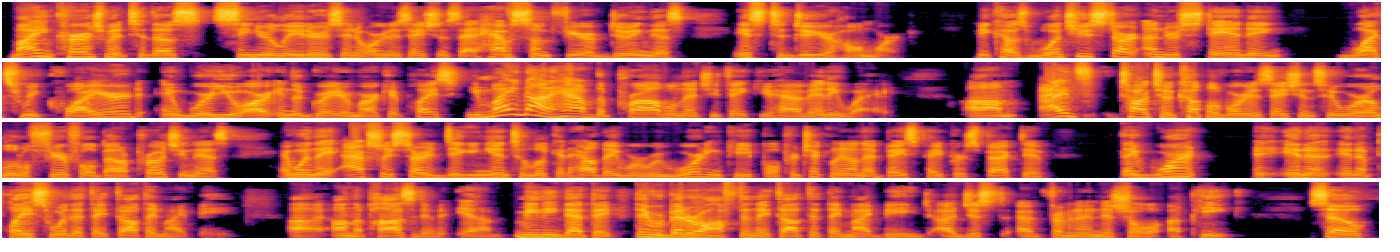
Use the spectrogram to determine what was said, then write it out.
My encouragement to those senior leaders in organizations that have some fear of doing this is to do your homework because once you start understanding what's required and where you are in the greater marketplace, you might not have the problem that you think you have anyway. Um, I've talked to a couple of organizations who were a little fearful about approaching this. And when they actually started digging in to look at how they were rewarding people, particularly on that base pay perspective, they weren't in a, in a place where that they thought they might be. Uh, on the positive, yeah, meaning that they, they were better off than they thought that they might be, uh, just uh, from an initial uh, peek. So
